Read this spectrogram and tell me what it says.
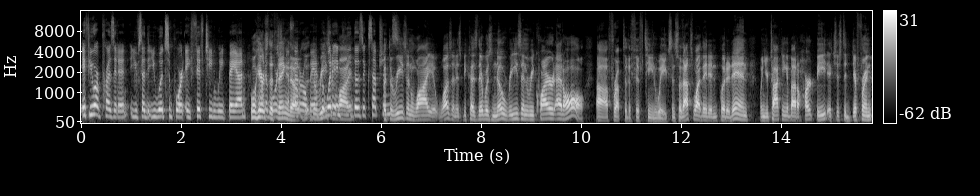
If you are president, you've said that you would support a 15 week ban. Well, here's the thing, though. Federal the, ban, the but would it why, include those exceptions? But the reason why it wasn't is because there was no reason required at all uh, for up to the 15 weeks. And so that's why they didn't put it in. When you're talking about a heartbeat, it's just a different,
